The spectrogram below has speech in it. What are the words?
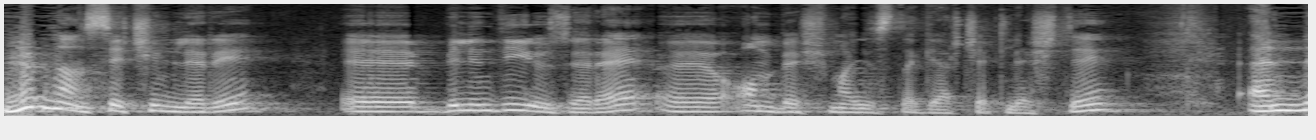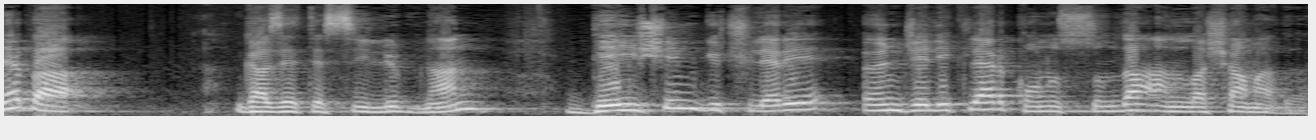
Lübnan seçimleri e, bilindiği üzere e, 15 Mayıs'ta gerçekleşti. Enneba gazetesi Lübnan değişim güçleri öncelikler konusunda anlaşamadı.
